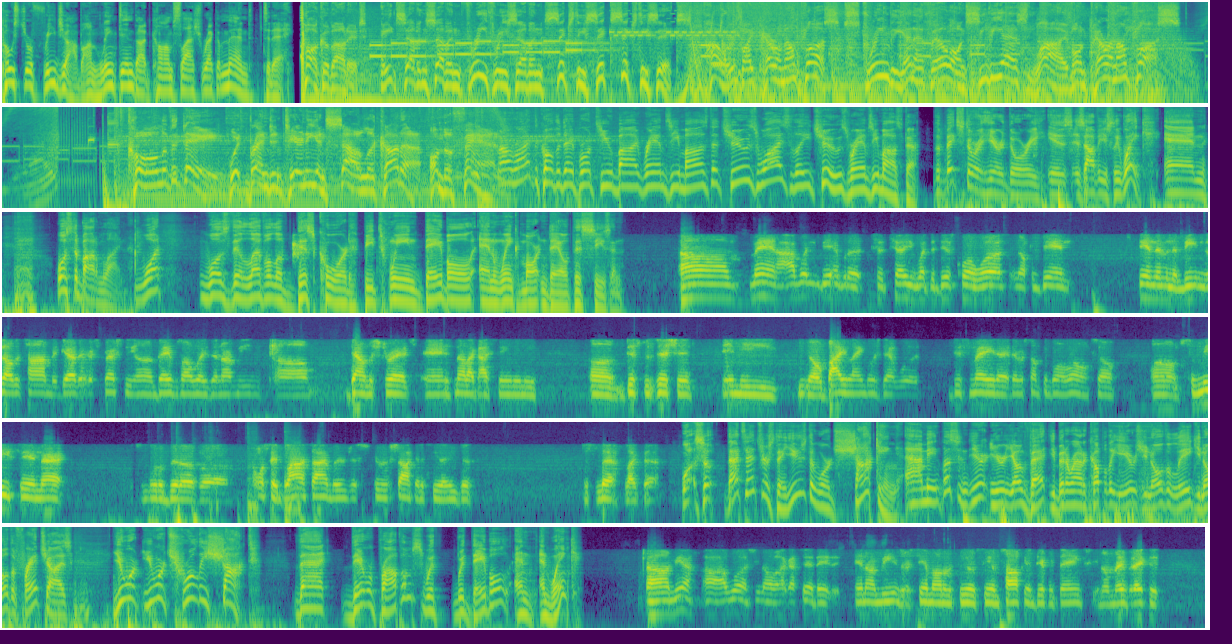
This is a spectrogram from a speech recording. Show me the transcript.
Post your free job on linkedin.com slash recommend today. talk about it. 877 337 6666. Powered by Paramount Plus. Stream the NFL on CBS live on Paramount Plus. Call of the day with Brandon Tierney and Sal Licata on the fan. All right, the call of the day brought to you by Ramsey Mazda. Choose wisely. Choose Ramsey Mazda. The big story here, Dory, is is obviously Wink. And what's the bottom line? What was the level of discord between Daboll and Wink Martindale this season? Um, man, I wouldn't be able to, to tell you what the discord was, you know, from being seeing them in the meetings all the time together, especially um Dave was always in our meetings um down the stretch and it's not like I seen any um disposition, any, you know, body language that would dismay that there was something going wrong. So um to me seeing that it's a little bit of uh I won't say blindside, but it was just it was shocking to see that he just just left like that. Well, so that's interesting. You used the word shocking. I mean, listen, you're you're a young vet. You've been around a couple of years. You know the league. You know the franchise. You were you were truly shocked that there were problems with with Daboll and and Wink. Um, yeah, uh, I was. You know, like I said, they in our meetings or see him out on the field, see him talking different things. You know, maybe they could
